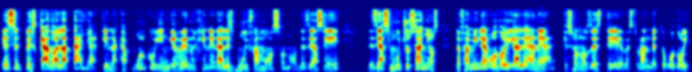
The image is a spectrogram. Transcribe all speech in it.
es el pescado a la talla, que en Acapulco y en Guerrero en general es muy famoso, ¿no? Desde hace, desde hace muchos años. La familia Godoy Galeanea, que son los de este restaurante Beto Godoy,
